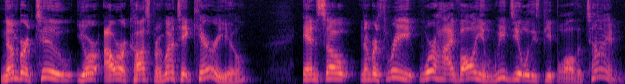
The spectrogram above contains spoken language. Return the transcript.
Number two, you're our customer, we want to take care of you. And so, number three, we're high volume, we deal with these people all the time.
